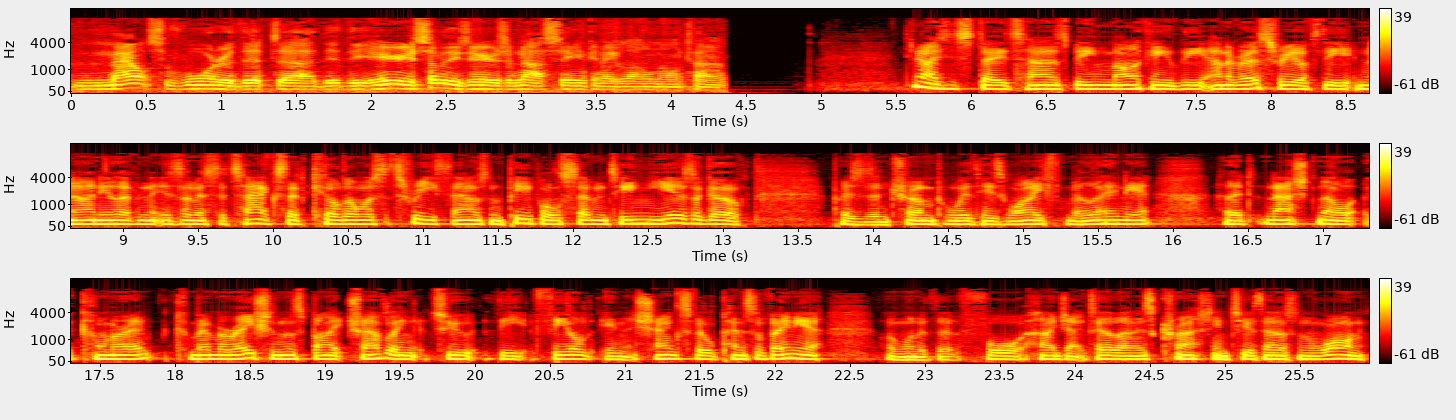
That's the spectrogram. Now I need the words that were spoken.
amounts of water that uh, the, the areas, some of these areas have not seen in a long, long time. The United States has been marking the anniversary of the 9-11 Islamist attacks that killed almost 3,000 people 17 years ago. President Trump, with his wife Melania, led national commemorations by traveling to the field in Shanksville, Pennsylvania, where one of the four hijacked airliners crashed in 2001.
